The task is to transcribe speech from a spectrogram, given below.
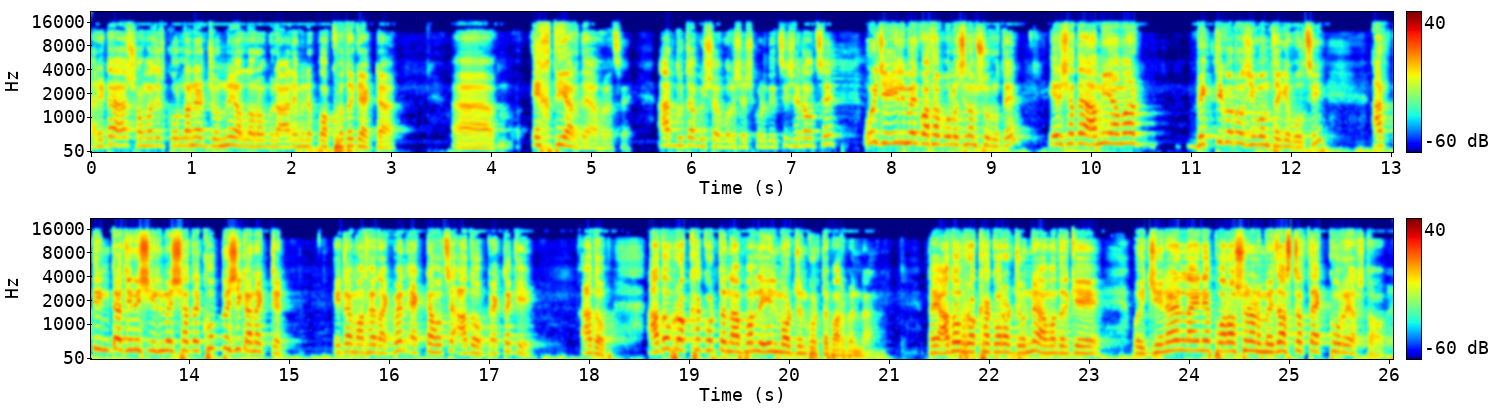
আর এটা সমাজের কল্যাণের জন্যই আল্লাহ রবুল্লা আলমিনের পক্ষ থেকে একটা এখতিয়ার দেওয়া হয়েছে। আর দুটা বিষয় বলে শেষ করে দিচ্ছি। সেটা হচ্ছে, ওই যে ইলমের কথা বলেছিলাম শুরুতে, এর সাথে আমি আমার ব্যক্তিগত জীবন থেকে বলছি, আর তিনটা জিনিস ইলমের সাথে খুব বেশি কানেক্টেড এটা মাথায় রাখবেন। একটা হচ্ছে আদব, একটা কি? আদব। আদব রক্ষা করতে না পারলে ইলম অর্জন করতে পারবেন না। তাই আদব রক্ষা করার জন্য আমাদেরকে ওই জেনারেল লাইনে পড়াশোনার মেজাজটা ত্যাগ করে আসতে হবে।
